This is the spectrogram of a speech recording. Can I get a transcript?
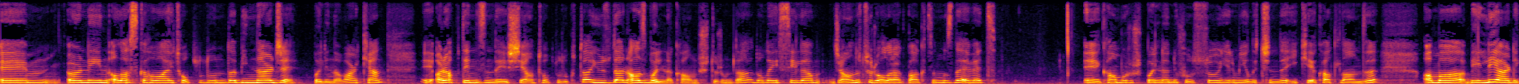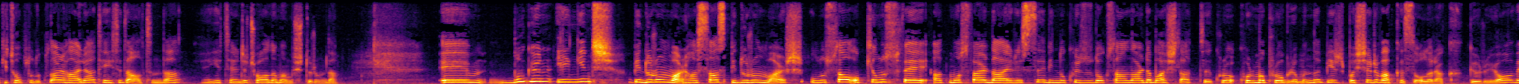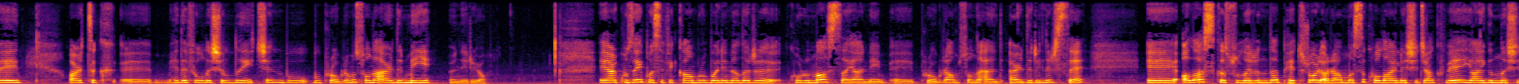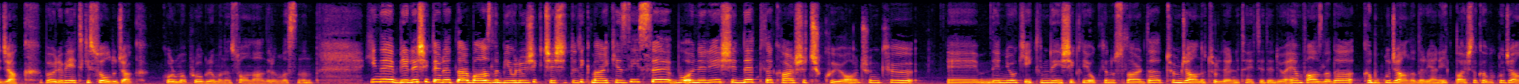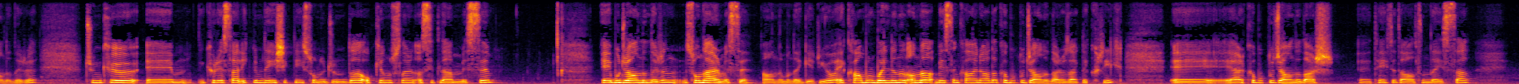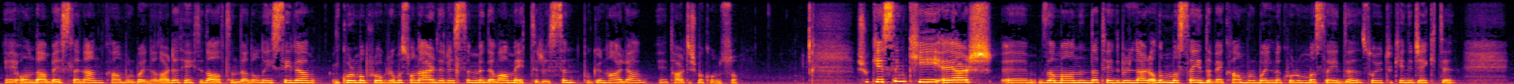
E, örneğin Alaska Hawaii topluluğunda binlerce balina varken e, Arap Denizi'nde yaşayan toplulukta yüzden az balina kalmış durumda. Dolayısıyla canlı türü olarak baktığımızda evet e, kambur balina nüfusu 20 yıl içinde ikiye katlandı. Ama belli yerdeki topluluklar hala tehdit altında. E, yeterince çoğalamamış durumda. E, bugün ilginç bir durum var, hassas bir durum var. Ulusal Okyanus ve Atmosfer Dairesi 1990'larda başlattığı koruma programını bir başarı vakası olarak görüyor ve artık e, hedefe ulaşıldığı için bu, bu programı sona erdirmeyi öneriyor. Eğer Kuzey Pasifik kamburu balinaları korunmazsa yani e, program sona erdirilirse e, Alaska sularında petrol aranması kolaylaşacak ve yaygınlaşacak. Böyle bir etkisi olacak koruma programının sonlandırılmasının. Yine Birleşik Devletler bazlı biyolojik çeşitlilik merkezi ise bu öneriye şiddetle karşı çıkıyor. Çünkü e, deniyor ki iklim değişikliği okyanuslarda tüm canlı türlerini tehdit ediyor. En fazla da kabuklu canlıları yani ilk başta kabuklu canlıları. Çünkü e, küresel iklim değişikliği sonucunda okyanusların asitlenmesi e, bu canlıların sona ermesi anlamına geliyor. E, kambur balinanın ana besin kaynağı da kabuklu canlılar özellikle kril. E, eğer kabuklu canlılar e, tehdit altındaysa e, ondan beslenen kambur balinalar da tehdit altında. Dolayısıyla koruma programı sona erdirilsin mi, devam mı ettirilsin bugün hala e, tartışma konusu. Şu kesin ki eğer e, zamanında tedbirler alınmasaydı ve kambur balina korunmasaydı soyu tükenecekti.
